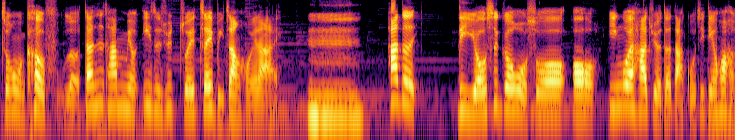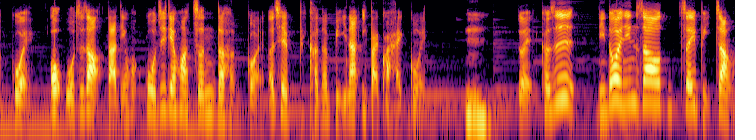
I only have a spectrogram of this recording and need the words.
中文客服了，但是他没有一直去追这笔账回来。哦，嗯他的理由是跟我说，哦，因为他觉得打国际电话很贵。哦，我知道打电话国际电话真的很贵，而且可能比那一百块还贵。嗯，对，可是你都已经知道这一笔账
